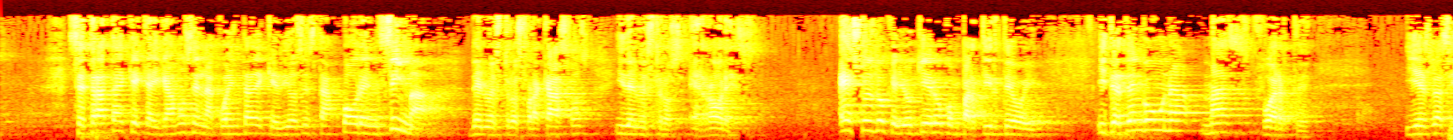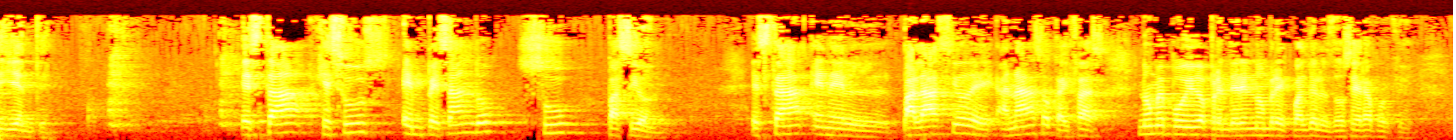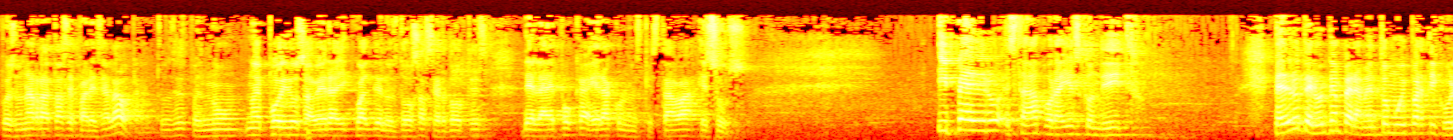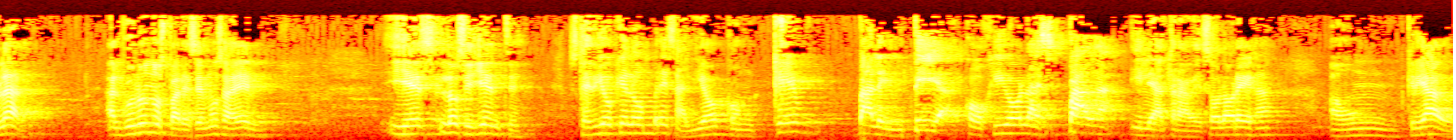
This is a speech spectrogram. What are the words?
Se trata de que caigamos en la cuenta de que Dios está por encima de nuestros fracasos y de nuestros errores. Eso es lo que yo quiero compartirte hoy. Y te tengo una más fuerte. Y es la siguiente. Está Jesús empezando su pasión. Está en el palacio de Anás o Caifás. No me he podido aprender el nombre de cuál de los dos era porque pues una rata se parece a la otra. Entonces pues no, no he podido saber ahí cuál de los dos sacerdotes de la época era con los que estaba Jesús. Y Pedro estaba por ahí escondidito. Pedro tenía un temperamento muy particular. Algunos nos parecemos a él. Y es lo siguiente. Usted vio que el hombre salió con qué valentía, cogió la espada y le atravesó la oreja a un criado,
